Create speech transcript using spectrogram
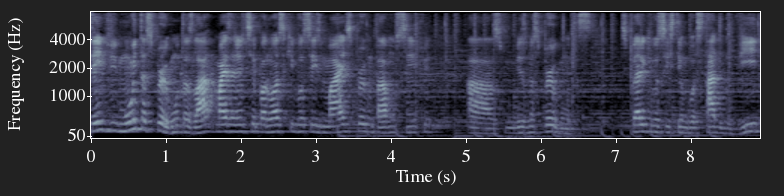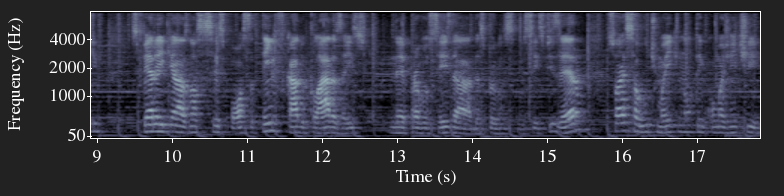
Teve muitas perguntas lá, mas a gente separou as que vocês mais perguntavam sempre as mesmas perguntas. Espero que vocês tenham gostado do vídeo. Espero aí que as nossas respostas tenham ficado claras aí, né, para vocês da- das perguntas que vocês fizeram. Só essa última aí que não tem como a gente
